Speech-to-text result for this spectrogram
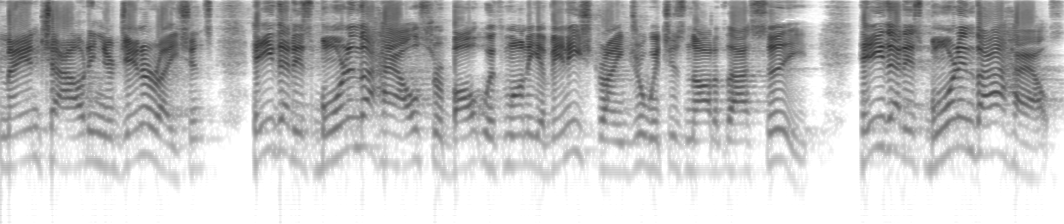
man child in your generations, he that is born in the house or bought with money of any stranger which is not of thy seed. He that is born in thy house,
